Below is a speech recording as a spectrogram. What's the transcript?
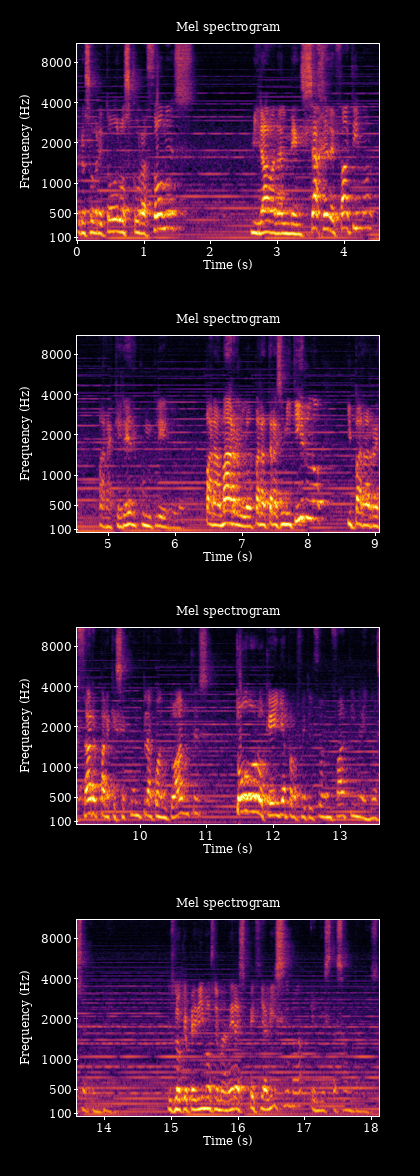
pero sobre todo los corazones miraban al mensaje de Fátima para querer cumplirlo, para amarlo, para transmitirlo y para rezar para que se cumpla cuanto antes todo lo que ella profetizó en Fátima y no se cumplió. Es lo que pedimos de manera especialísima en esta Santa Misa.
